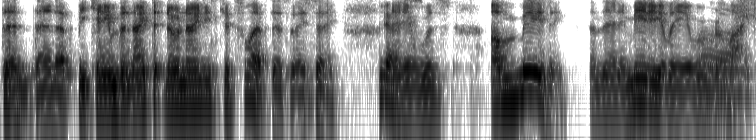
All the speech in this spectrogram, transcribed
then then that became the night that no '90s kid slept, as they say Yes. and it was amazing. And then immediately we were like,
